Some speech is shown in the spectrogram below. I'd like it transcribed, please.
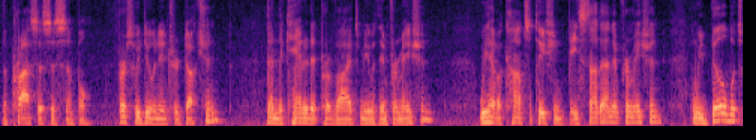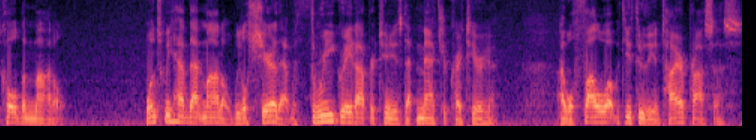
The process is simple. First we do an introduction, then the candidate provides me with information. We have a consultation based on that information, and we build what's called the model. Once we have that model, we'll share that with three great opportunities that match your criteria. I will follow up with you through the entire process.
